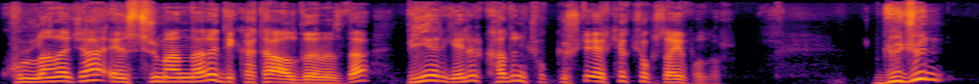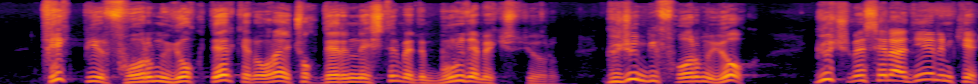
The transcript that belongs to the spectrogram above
kullanacağı enstrümanları dikkate aldığınızda bir yer gelir kadın çok güçlü, erkek çok zayıf olur. Gücün tek bir formu yok derken orayı çok derinleştirmedim. Bunu demek istiyorum. Gücün bir formu yok. Güç mesela diyelim ki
